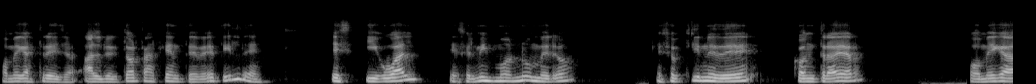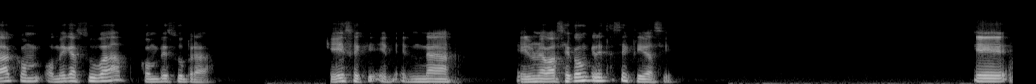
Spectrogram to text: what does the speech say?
omega estrella al vector tangente B tilde es igual, es el mismo número que se obtiene de contraer omega A con omega sub A con B supra A que es en una, en una base concreta se escribe así. Eh,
